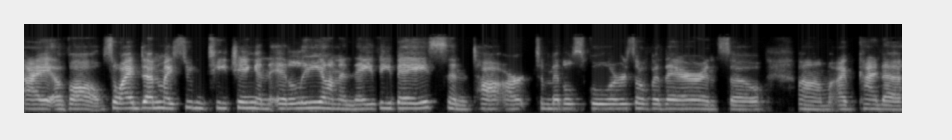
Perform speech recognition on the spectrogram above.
I evolved. So I'd done my student teaching in Italy on a Navy base and taught art to middle schoolers over there. And so um, I've kind of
